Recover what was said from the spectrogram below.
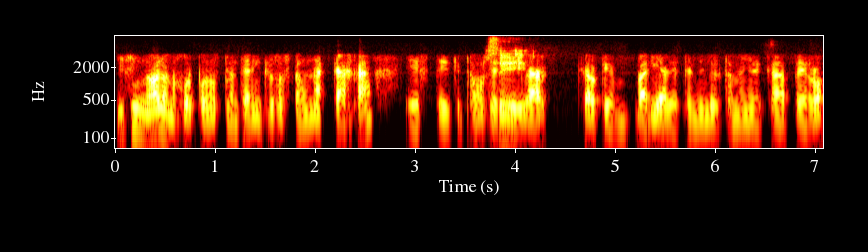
y si no, a lo mejor podemos plantear incluso hasta una caja este, que podemos reciclar claro que varía dependiendo del tamaño de cada perro,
